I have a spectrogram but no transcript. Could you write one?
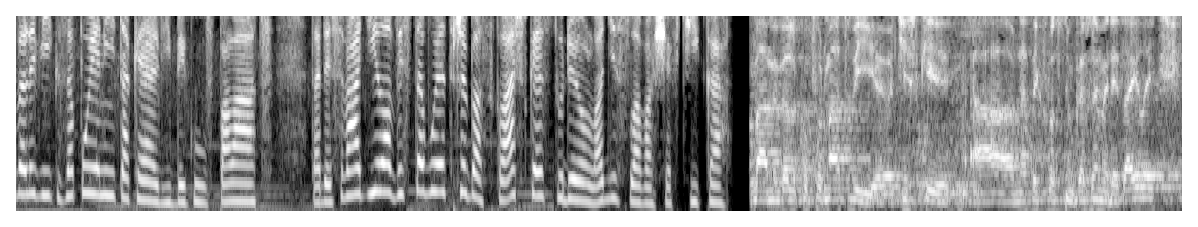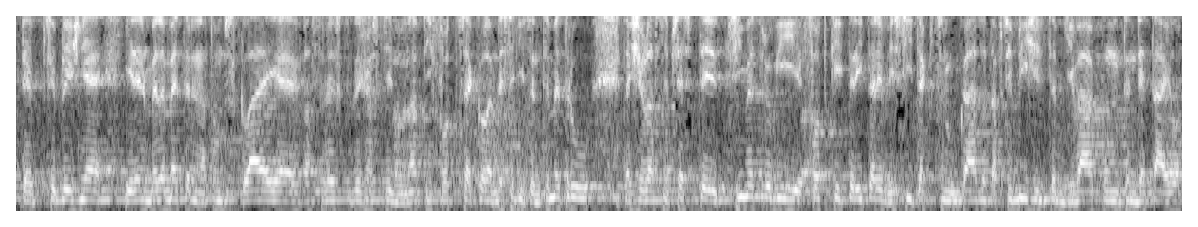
Valley Week zapojený také Líbigův palác. Tady svá díla vystavuje třeba sklářské studio Ladislava Ševčíka. Máme velkoformátový eh, tisky a na těch vlastně ukazujeme detaily, kde přibližně 1 mm na tom skle je vlastně ve skutečnosti na té fotce kolem 10 cm, takže vlastně přes ty 3 metrové fotky, které tady visí, tak chceme ukázat a přiblížit těm divákům ten detail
